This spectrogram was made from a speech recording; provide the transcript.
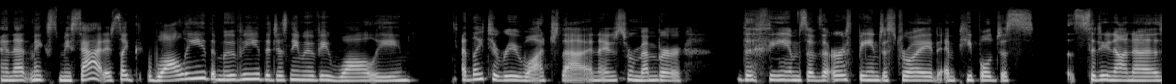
And that makes me sad. It's like WALL-E, the movie, the Disney movie WALL-E. I'd like to rewatch that. And I just remember the themes of the earth being destroyed and people just sitting on a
